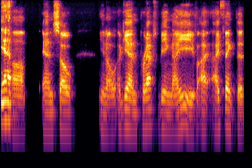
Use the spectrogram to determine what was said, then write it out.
Yeah. Um, and so you know again perhaps being naive i i think that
